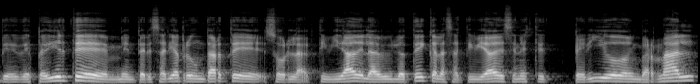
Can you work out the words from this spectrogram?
de, despedirte, me interesaría preguntarte sobre la actividad de la biblioteca, las actividades en este periodo invernal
